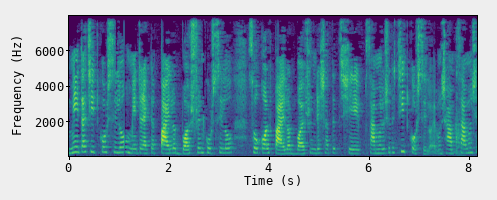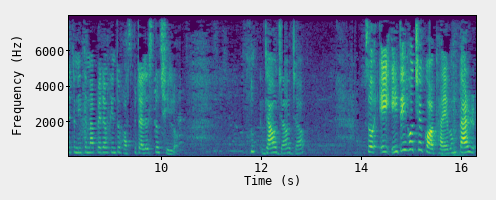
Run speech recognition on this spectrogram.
মেয়েটা চিট করছিল, মেয়েটার একটা পাইলট বয়ফ্রেন্ড করছিল সো কল্ড পাইলট বয়ফ্রেন্ডের সাথে সে সামিউলের সাথে চিট করছিল এবং সাম- সামিউল সেটা নিতে না পেরেও কিন্তু হসপিটালিস্টও ছিল। যাও যাও যাও। সো এই, এইটাই হচ্ছে কথা এবং তার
